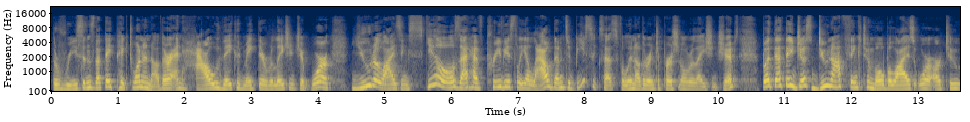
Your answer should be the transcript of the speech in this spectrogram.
the reasons that they picked one another, and how they could make their relationship work, utilizing skills that have previously allowed them to be successful in other interpersonal relationships, but that they just do not think to mobilize or are too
